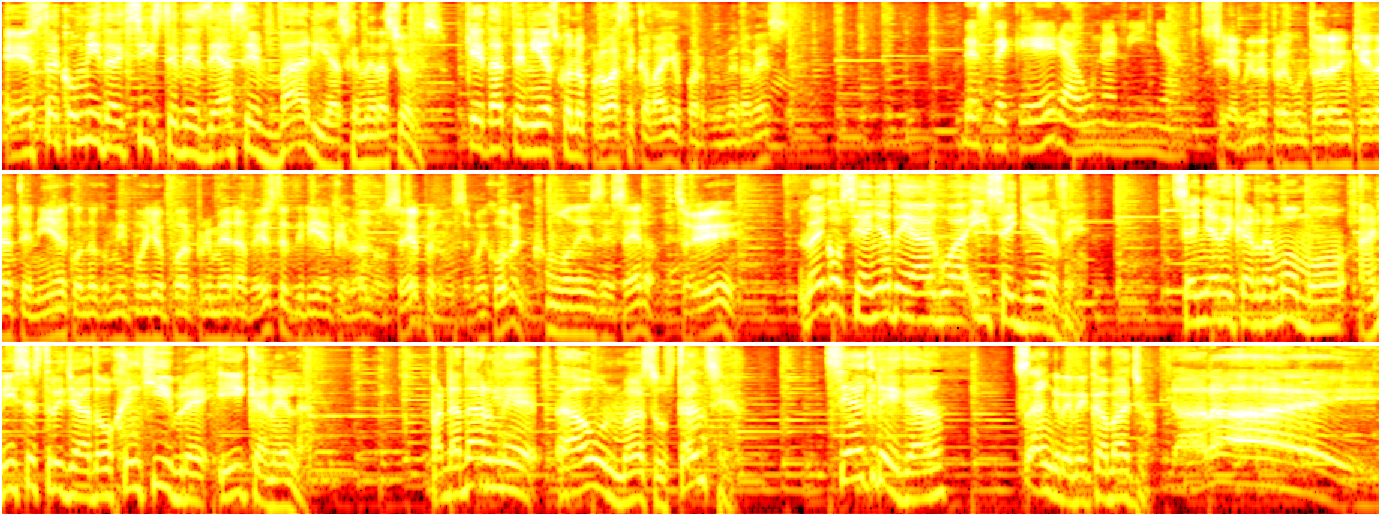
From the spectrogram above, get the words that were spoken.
esta comida existe desde hace varias generaciones. ¿Qué edad tenías cuando probaste caballo por primera vez? Desde que era una niña. Si a mí me preguntaran qué edad tenía cuando comí pollo por primera vez, te diría que no lo sé, pero desde muy joven. Como desde cero. Sí. Luego se añade agua y se hierve. Se añade cardamomo, anís estrellado, jengibre y canela. Para darle aún más sustancia, se agrega sangre de caballo. ¡Caray!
